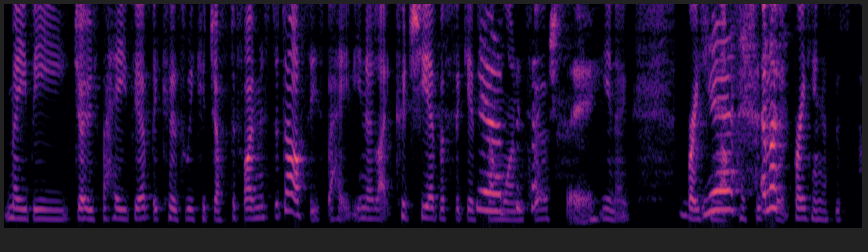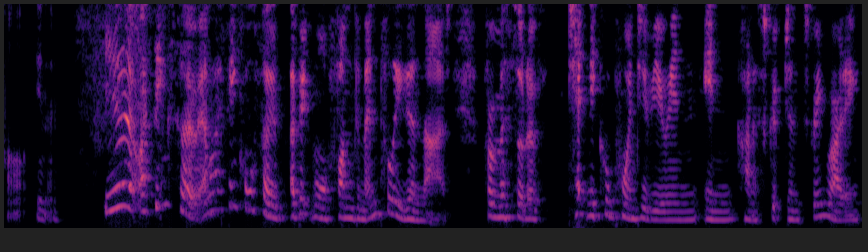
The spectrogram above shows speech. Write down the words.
maybe Joe's behavior because we could justify Mr. Darcy's behavior. You know, like could she ever forgive yeah, someone for you know breaking yeah. up her sister, breaking her sister's heart? You know. Yeah, I think so. And I think also a bit more fundamentally than that, from a sort of technical point of view in, in kind of script and screenwriting,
